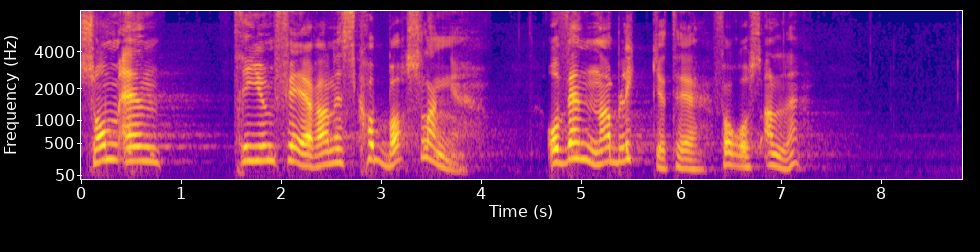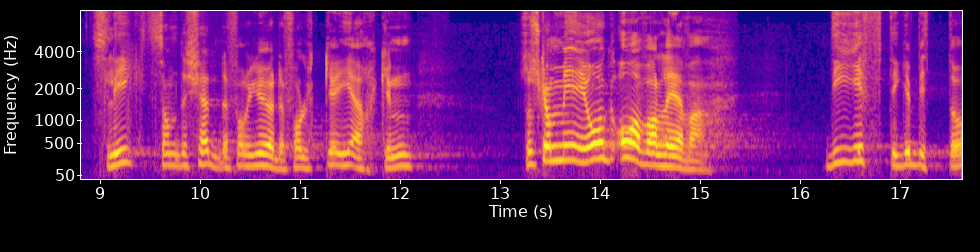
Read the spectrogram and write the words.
Som en triumferende kobberslange og vende blikket til for oss alle. Slik som det skjedde for jødefolket i ørkenen, så skal vi òg overleve de giftige bitta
